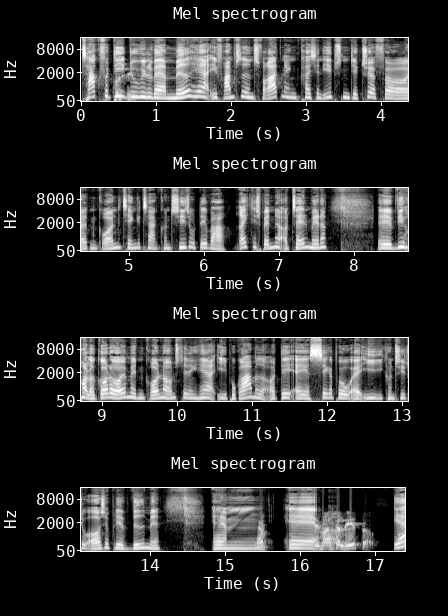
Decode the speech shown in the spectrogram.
Tak fordi Præcis. du vil være med her i Fremtidens Forretning. Christian Ibsen, direktør for øh, den grønne tænketank Concito. Det var rigtig spændende at tale med dig. Øh, vi holder godt øje med den grønne omstilling her i programmet, og det er jeg sikker på, at I i Concito også bliver ved med. Øhm, ja, øh, det var så lidt, og ja.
